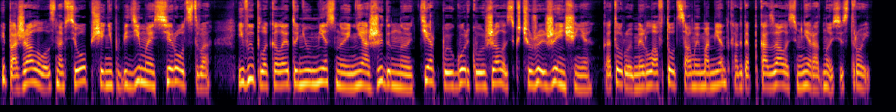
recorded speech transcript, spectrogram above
и пожаловалась на всеобщее непобедимое сиротство и выплакала эту неуместную, неожиданную, терпкую, горькую жалость к чужой женщине, которая умерла в тот самый момент, когда показалась мне родной сестрой.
